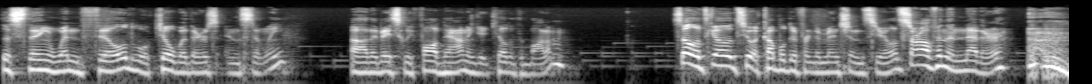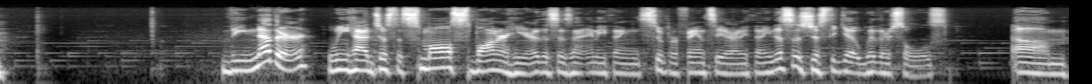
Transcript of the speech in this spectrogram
This thing, when filled, will kill withers instantly. Uh, they basically fall down and get killed at the bottom. So let's go to a couple different dimensions here. Let's start off in the nether. the nether, we had just a small spawner here. This isn't anything super fancy or anything. This is just to get wither souls um,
